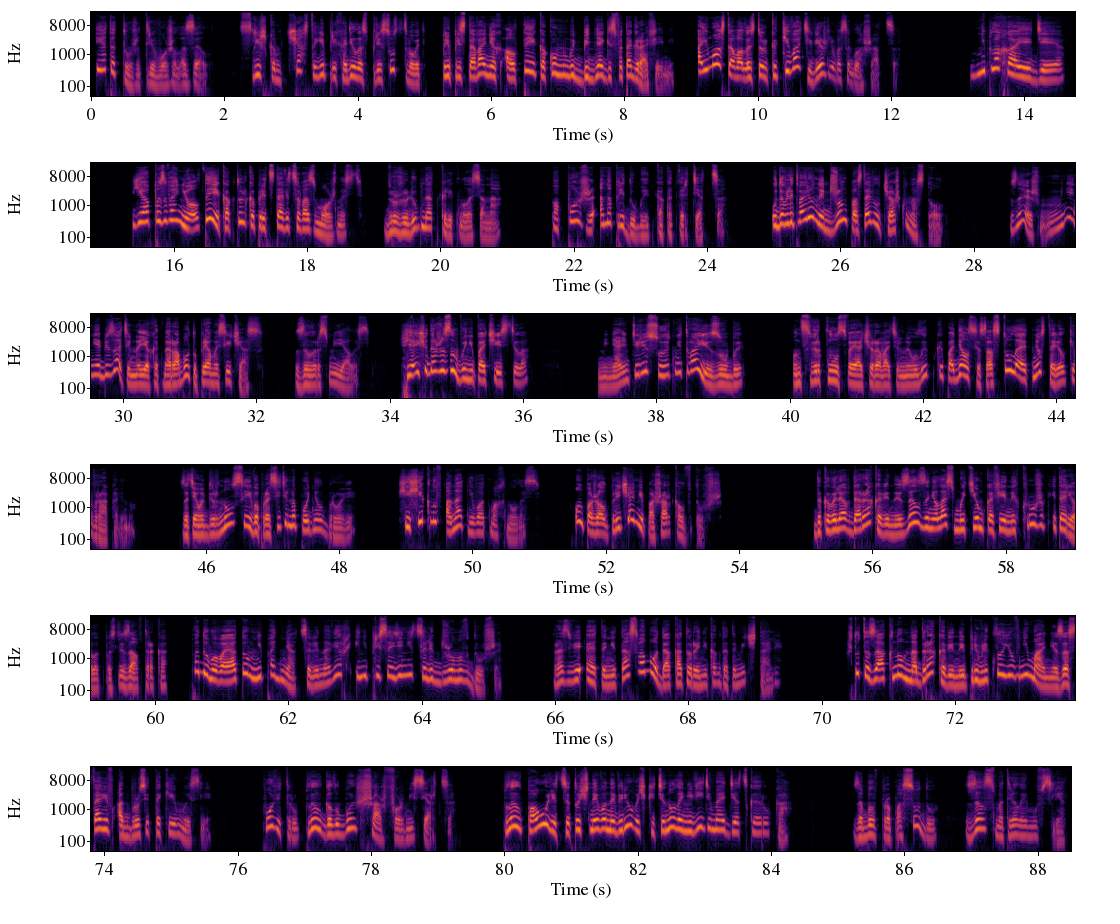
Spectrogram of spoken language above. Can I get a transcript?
И это тоже тревожило Зел. Слишком часто ей приходилось присутствовать при приставаниях Алтеи к какому-нибудь бедняге с фотографиями, а ему оставалось только кивать и вежливо соглашаться. «Неплохая идея. Я позвоню Алтее, как только представится возможность», — дружелюбно откликнулась она. Попозже она придумает, как отвертеться. Удовлетворенный Джун поставил чашку на стол. «Знаешь, мне не обязательно ехать на работу прямо сейчас», — Зел рассмеялась. «Я еще даже зубы не почистила». «Меня интересуют не твои зубы». Он сверкнул своей очаровательной улыбкой, поднялся со стула и отнес тарелки в раковину. Затем обернулся и вопросительно поднял брови. Хихикнув, она от него отмахнулась. Он пожал плечами и пошаркал в душ. Доковыляв до раковины, Зел занялась мытьем кофейных кружек и тарелок после завтрака, подумывая о том, не подняться ли наверх и не присоединиться ли к Джону в душе. Разве это не та свобода, о которой они когда-то мечтали? Что-то за окном над раковиной привлекло ее внимание, заставив отбросить такие мысли. По ветру плыл голубой шар в форме сердца. Плыл по улице, точно его на веревочке тянула невидимая детская рука. Забыв про посуду, Зел смотрела ему вслед.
